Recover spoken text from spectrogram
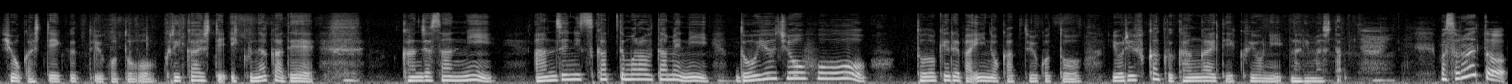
評価していくっていうことを繰り返していく中で患者さんに安全に使ってもらうためにどういう情報を届ければいいのかということをより深く考えていくようになりました。はいまあ、その後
